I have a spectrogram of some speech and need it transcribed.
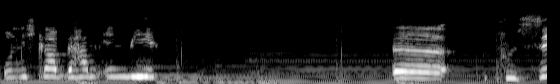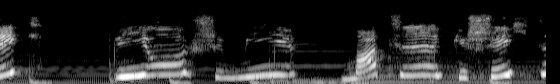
Und ich glaube, wir haben irgendwie äh, Physik, Bio, Chemie, Mathe, Geschichte.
